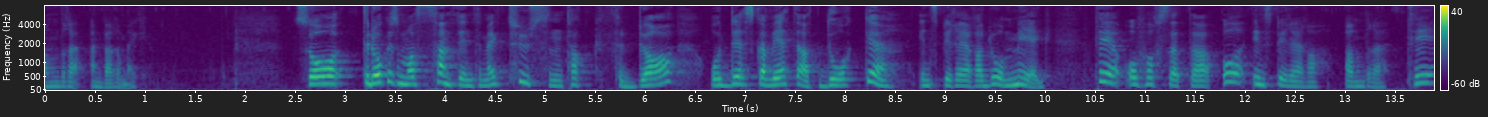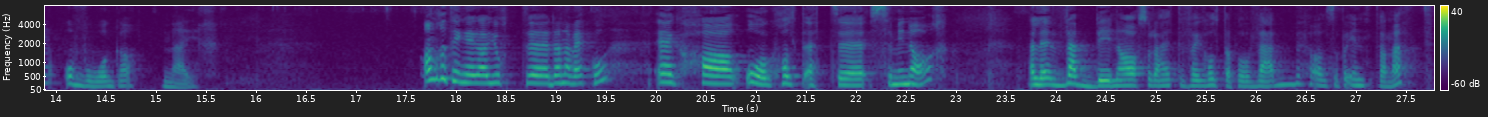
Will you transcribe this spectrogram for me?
andre enn bare meg. Så til dere som har sendt inn til meg, tusen takk for det. Og det skal vite at dere inspirerer da meg til å fortsette å inspirere andre til å våge mer. Andre ting jeg har gjort eh, denne uka. Jeg har òg holdt et eh, seminar. Eller webinar, som det heter, for jeg holdt det på web, altså på internett.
